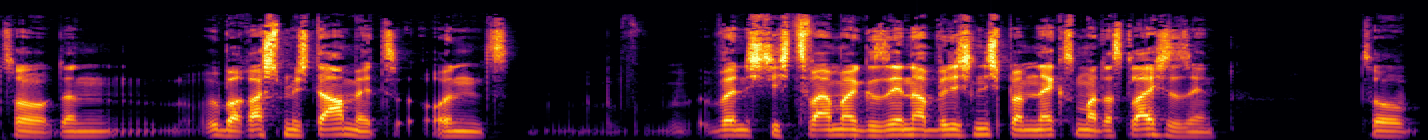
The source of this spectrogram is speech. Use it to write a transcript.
So, dann überrasch mich damit. Und wenn ich dich zweimal gesehen habe, will ich nicht beim nächsten Mal das gleiche sehen. So,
